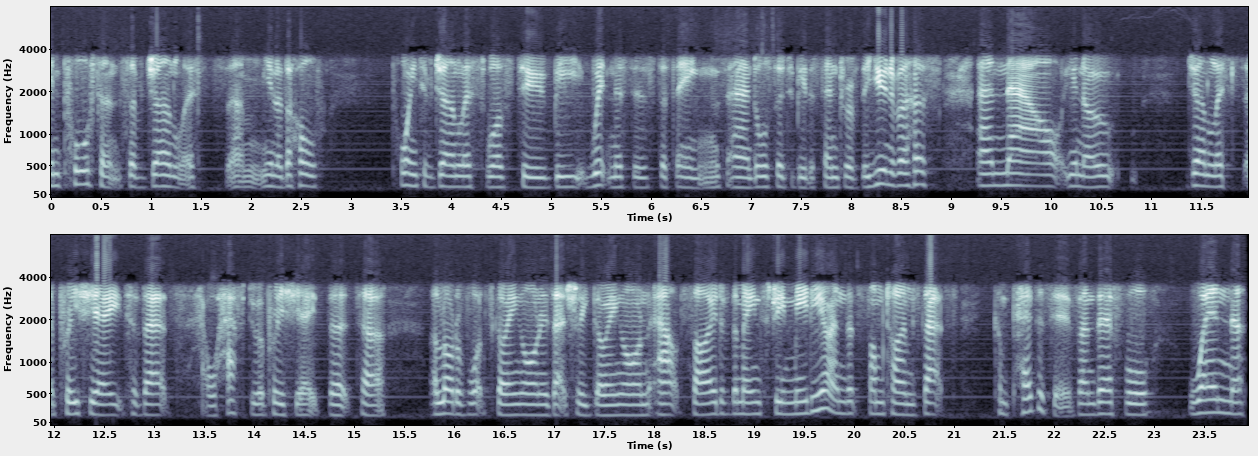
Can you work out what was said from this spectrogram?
importance of journalists um, you know, the whole point of journalists was to be witnesses to things and also to be the center of the universe. And now, you know, journalists appreciate that, or have to appreciate that uh, a lot of what's going on is actually going on outside of the mainstream media, and that sometimes that's competitive. And therefore, when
